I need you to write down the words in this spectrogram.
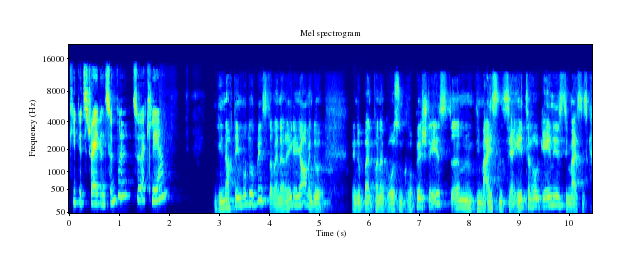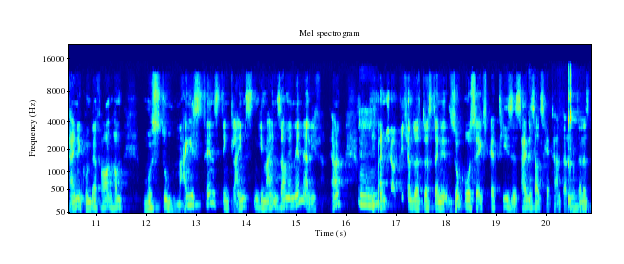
keep it straight and simple zu erklären? Je nachdem, wo du bist. Aber in der Regel ja, wenn du, wenn du bei, einer großen Gruppe stehst, ähm, die meistens sehr heterogen ist, die meistens keine Kundenerfahrung haben, musst du meistens den kleinsten gemeinsamen Nenner liefern. Ja? Mhm. Ich meine, schau dich an, du hast, du hast eine so große Expertise, sei es als Headhunterin, sei es als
